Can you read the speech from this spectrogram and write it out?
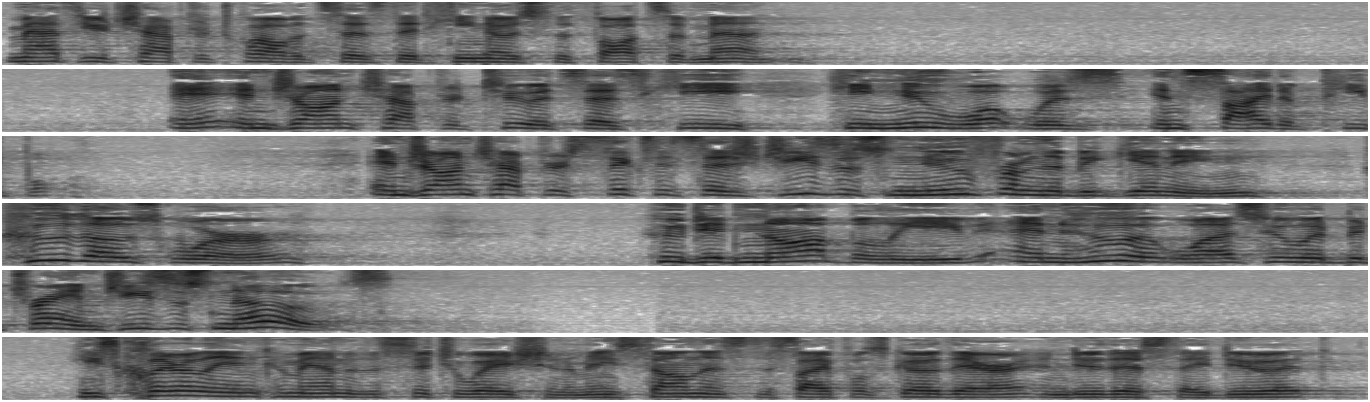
Matthew chapter 12, it says that he knows the thoughts of men. In John chapter 2, it says he, he knew what was inside of people. In John chapter 6, it says Jesus knew from the beginning who those were who did not believe and who it was who would betray him. Jesus knows. He's clearly in command of the situation. I mean, he's telling his disciples, go there and do this. They do it.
